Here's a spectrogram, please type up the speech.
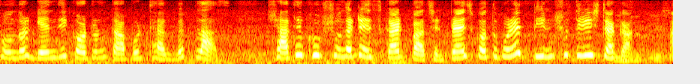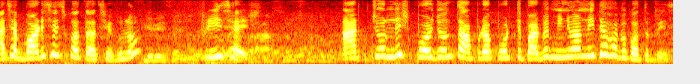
সুন্দর গেঞ্জি কটন কাপড় থাকবে প্লাস সাথে খুব সুন্দর একটা স্কার্ট পাচ্ছেন। প্রাইস কত করে? তিনশো তিরিশ টাকা। আচ্ছা বডি সাইজ কত আছে এগুলো? ফ্রি সাইজ আটচল্লিশ পর্যন্ত। আপনারা পড়তে পারবে। মিনিমাম নিতে হবে কত পিস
